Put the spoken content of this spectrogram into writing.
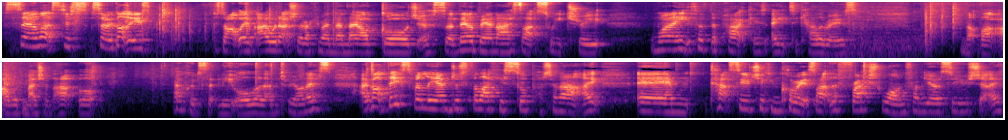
so let's just, so I got these to start with. I would actually recommend them. They are gorgeous. So they'll be a nice like sweet treat. One eighth of the pack is 80 calories. Not that I would measure that, but I could sit and eat all of them to be honest. I got this for Liam just for like his supper tonight. Um, katsu chicken curry. It's like the fresh one from Yo Sushi.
